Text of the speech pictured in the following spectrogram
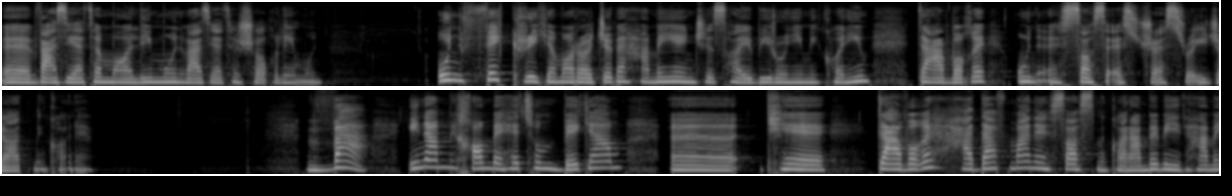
وضعیت مالیمون وضعیت شغلیمون. اون فکری که ما راجع به همه این چیزهای بیرونی می‌کنیم در واقع اون احساس استرس رو ایجاد می‌کنه. و اینم می‌خوام بهتون بگم که در واقع هدف من احساس می‌کنم ببینید همه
